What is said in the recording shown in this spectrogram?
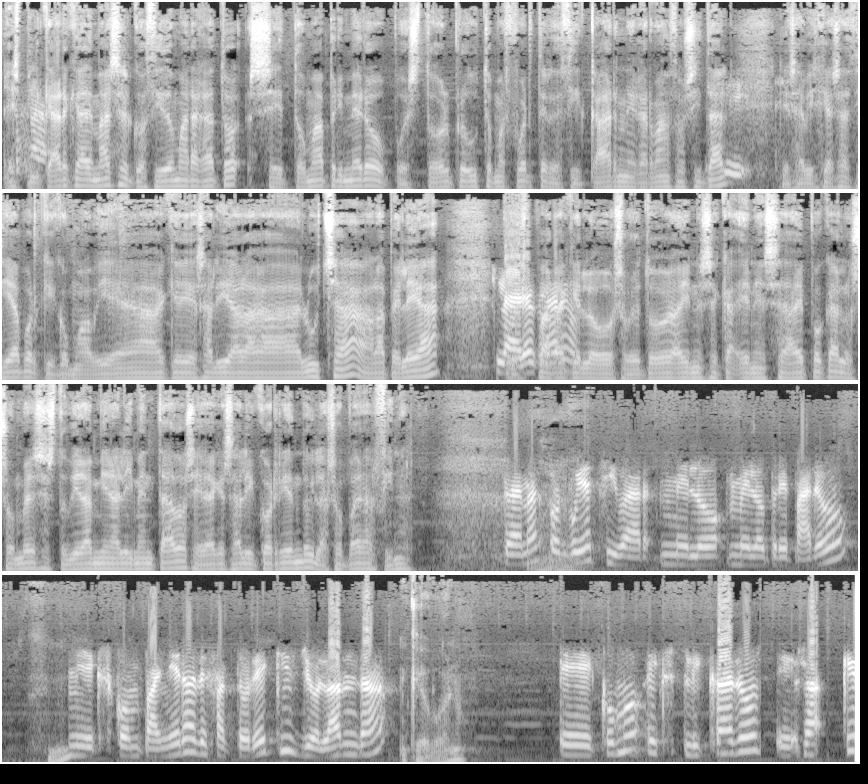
Explicar que además el cocido maragato se toma primero pues todo el producto más fuerte, es decir, carne, garbanzos y tal, Sí. que sabéis que se hacía porque como había que salir a la lucha, a la pelea, Claro, pues para claro. que lo, sobre todo ahí en, ese, en esa época los hombres estuvieran bien alimentados y había que salir corriendo y la sopa era al final. Pero además, os voy a chivar, me lo, me lo preparó mi excompañera de Factor X, Yolanda. Qué bueno. Eh, ¿Cómo explicaros? eh, o sea, qué,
